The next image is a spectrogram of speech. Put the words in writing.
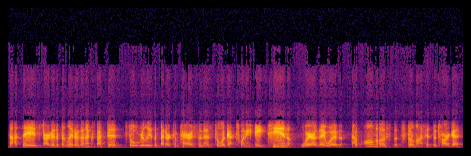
that they started a bit later than expected, so really the better comparison is to look at 2018, where they would have almost but still not hit the target.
